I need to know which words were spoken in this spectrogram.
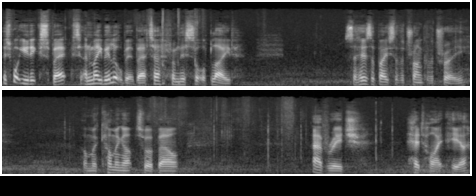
It's what you'd expect and maybe a little bit better from this sort of blade. So here's the base of the trunk of a tree and we're coming up to about average head height here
